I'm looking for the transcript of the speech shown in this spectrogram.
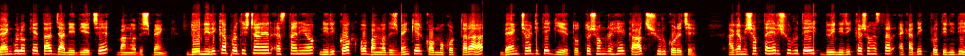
ব্যাংকগুলোকে তা জানিয়ে দিয়েছে বাংলাদেশ ব্যাংক। দুই নিরীক্ষা প্রতিষ্ঠানের স্থানীয় নিরীক্ষক ও বাংলাদেশ ব্যাংকের কর্মকর্তারা ব্যাংক ছয়টিতে গিয়ে তথ্য সংগ্রহের কাজ শুরু করেছে। আগামী সপ্তাহের শুরুতেই দুই নিরীক্ষা সংস্থার একাধিক প্রতিনিধি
